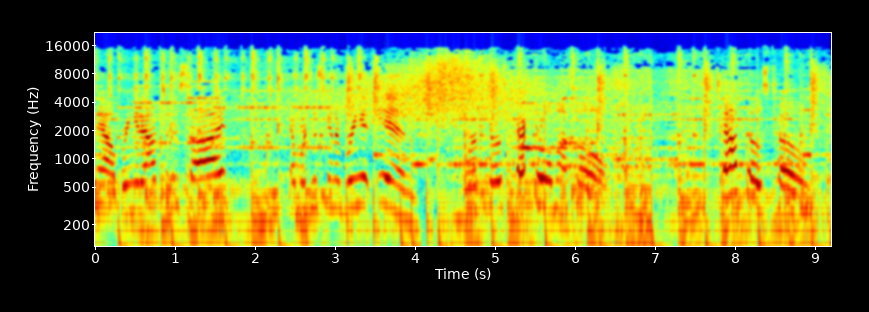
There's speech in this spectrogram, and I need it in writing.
Now bring it out to the side. And we're just gonna bring it in. Work those pectoral muscles. Tap those toes.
